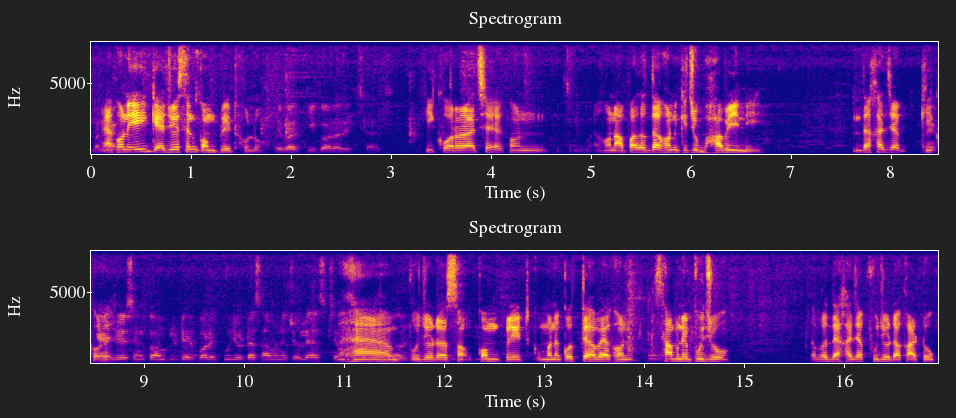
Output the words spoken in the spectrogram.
মানে এখন এই গ্র্যাজুয়েশন কমপ্লিট হলো। এবার কি করার ইচ্ছা আছে? কি করার আছে এখন? এখন আপাতত এখন কিছু ভাবিনি। দেখা যাক কি করে। গ্র্যাজুয়েশন কমপ্লিটের পরে পুজোটা সামনে চলে আসছে হ্যাঁ পুজোটা কমপ্লিট মানে করতে হবে এখন সামনে পুজো। তারপর দেখা যাক পুজোটা কাটুক।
